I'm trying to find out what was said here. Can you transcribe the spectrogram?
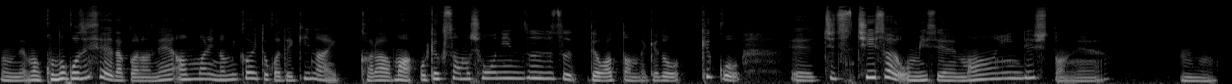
なので、まあ、このご時世だからねあんまり飲み会とかできないから、まあ、お客さんも少人数ずつではあったんだけど結構、えーち小さいお店満員でしたね。うん。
